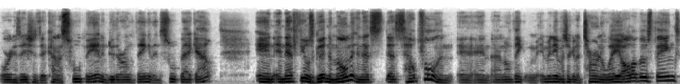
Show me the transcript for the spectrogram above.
organizations that kind of swoop in and do their own thing and then swoop back out. And, and that feels good in the moment and that's that's helpful and, and I don't think many of us are going to turn away all of those things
